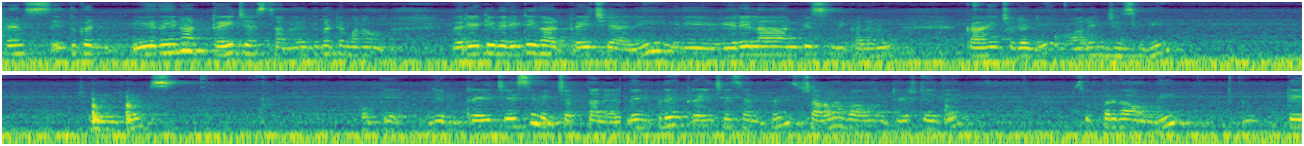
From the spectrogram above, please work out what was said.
ఫ్రెండ్స్ ఎందుకంటే ఏదైనా ట్రై చేస్తాను. ఎందుకంటే మనం వెరైటీ వెరైటీగా ట్రై చేయాలి. ఇది వేరేలా అనిపిస్తుంది కలర్. కానీ చూడండి ఆరెంజ్ జ్యూస్ ఇది. చూడండి ఫ్రెండ్స్. ఓకే నేను ట్రై చేసి మీకు చెప్తాను. నేను ఇప్పుడే ట్రై చేశాను ఫ్రెండ్స్. చాలా బాగుంది టేస్ట్ అయితే. సూపర్గా ఉంది. అంటే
